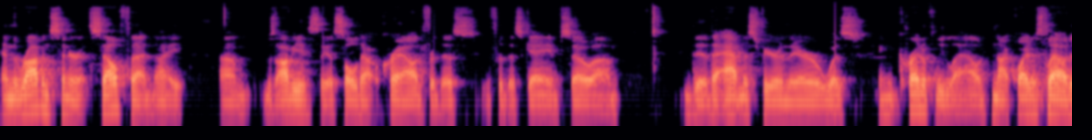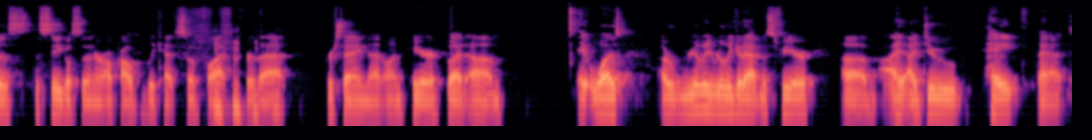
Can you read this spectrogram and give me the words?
And the Robin Center itself that night um, was obviously a sold out crowd for this for this game. So um, the the atmosphere in there was incredibly loud. Not quite as loud as the Siegel Center. I'll probably catch some flack for that for saying that on here, but um, it was a really really good atmosphere. Uh, I, I do hate that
